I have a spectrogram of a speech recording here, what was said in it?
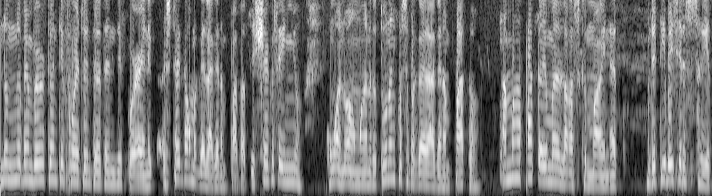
Noong November 24, 2024 ay nag-start ako mag-alaga ng pato at i-share ko sa inyo kung ano ang mga natutunan ko sa pag-alaga ng pato. Ang mga pato ay malalakas kumain at matitibay sila sa sakit.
